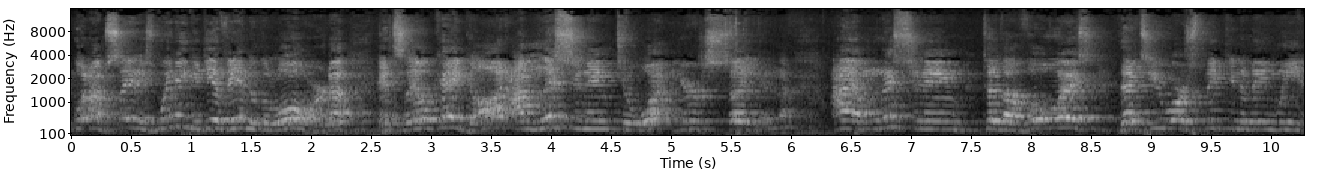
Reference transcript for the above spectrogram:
what I'm saying is we need to give in to the Lord uh, and say, okay, God, I'm listening to what you're saying. I am listening to the voice that you are speaking to me with.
